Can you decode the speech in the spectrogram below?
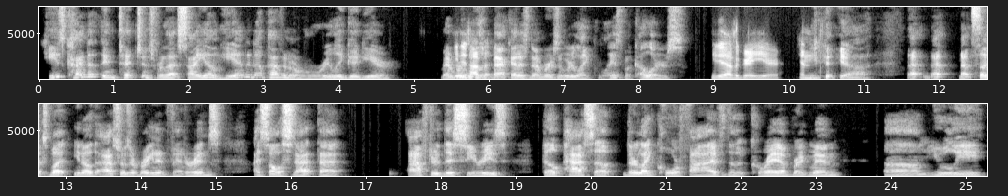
he's kind of intentions for that Cy Young. He ended up having a really good year. Remember, we looked a- back at his numbers and we were like, Lance McCullers. He did have a great year. And yeah, that that that sucks. But you know, the Astros are bringing in veterans. I saw a stat that after this series, they'll pass up. They're like core five: the Correa, Bregman, um, Yuli,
